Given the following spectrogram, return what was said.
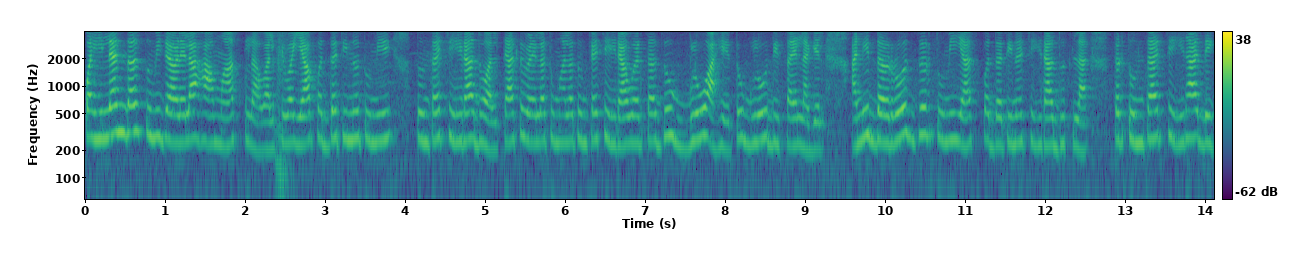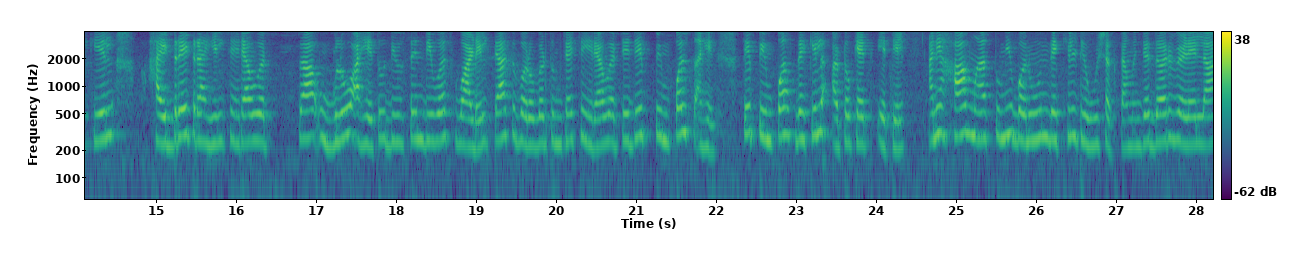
पहिल्यांदाच तुम्ही ज्या वेळेला हा मास्क लावाल किंवा या पद्धतीनं तुम्ही तुमचा चेहरा धुवाल त्याच वेळेला तुम्हाला तुमच्या चेहऱ्यावरचा जो ग्लो आहे तो ग्लो दिसायला लागेल. आणि दररोज जर तुम्ही याच पद्धतीनं चेहरा धुतला तर तुमचा चेहरा देखील हायड्रेट राहील चेहऱ्यावर तुमचा ग्लो आहे तो दिवसेंदिवस वाढेल. त्याचबरोबर तुमच्या चेहऱ्यावरचे जे पिंपल्स आहेत ते पिंपल्स देखील आटोक्यात येतील. आणि हा मास्क तुम्ही बनवून देखील ठेवू शकता. म्हणजे दर वेळेला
